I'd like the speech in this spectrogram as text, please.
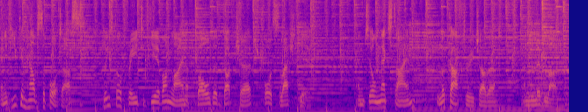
And if you can help support us, please feel free to give online at boulder.church forward slash give. Until next time, look after each other and live love.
